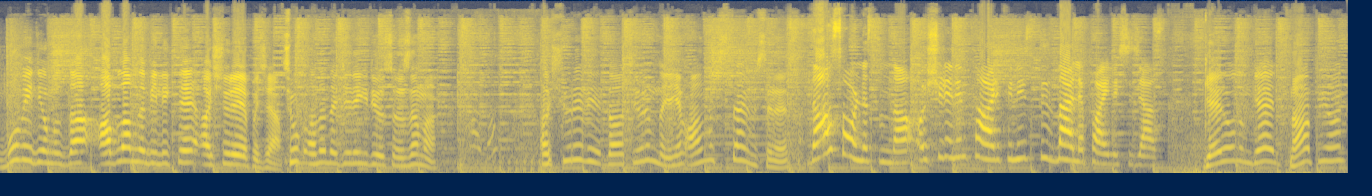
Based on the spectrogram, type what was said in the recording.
Bu videomuzda ablamla birlikte aşure yapacağım. Çok alelacele gidiyorsunuz ama. Aşure bir dağıtıyorum da yem almak ister misiniz? Daha sonrasında aşurenin tarifini sizlerle paylaşacağız. Gel oğlum gel. Ne yapıyorsun?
